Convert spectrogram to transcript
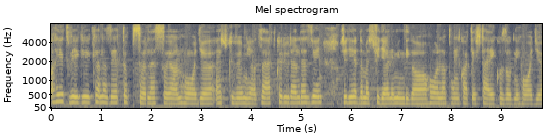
a hétvégéken azért többször lesz olyan, hogy esküvő miatt zárt körű rendezvény, úgyhogy érdemes figyelni mindig a honlapunkat és tájékozódni, hogy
